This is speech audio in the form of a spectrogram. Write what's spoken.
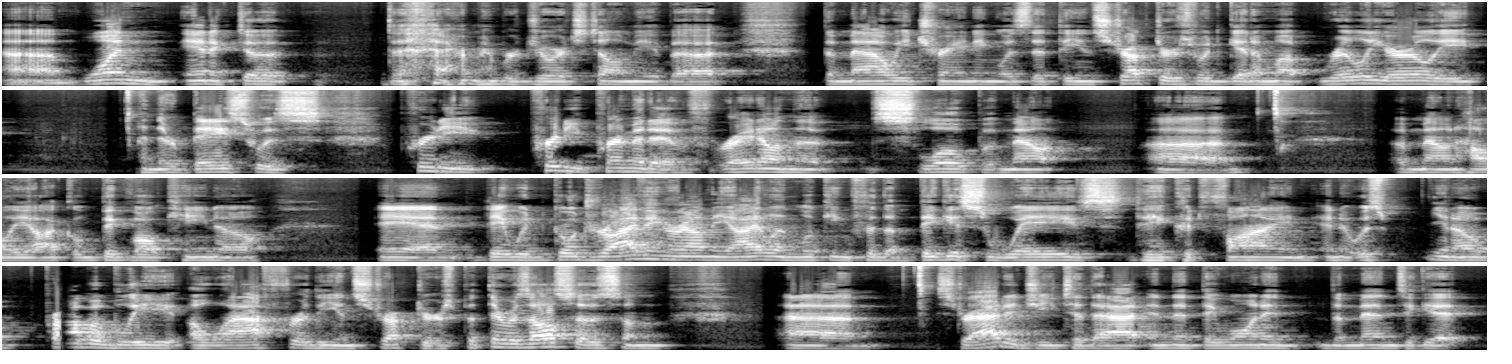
Um, one anecdote I remember George telling me about the Maui training was that the instructors would get them up really early, and their base was pretty pretty primitive, right on the slope of Mount uh, of Mount Haleakala, big volcano. And they would go driving around the island looking for the biggest waves they could find, and it was you know probably a laugh for the instructors, but there was also some um, strategy to that, and that they wanted the men to get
